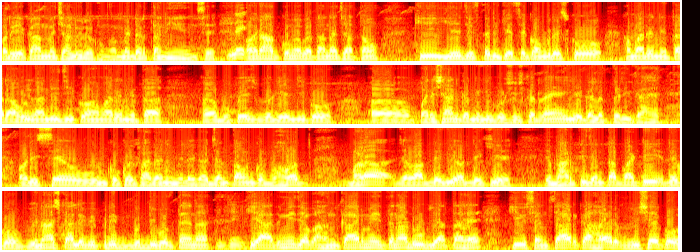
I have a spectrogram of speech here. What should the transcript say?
और ये काम मैं चालू रखूँगा मैं डरता नहीं है इनसे। और आपको मैं बताना चाहता हूँ कि ये जिस तरीके से कांग्रेस को हमारे नेता राहुल गांधी जी को हमारे नेता भूपेश बघेल जी को परेशान करने की कोशिश कर रहे हैं ये गलत तरीका है। और इससे उनको कोई फ़ायदा नहीं मिलेगा। जनता उनको बहुत बड़ा जवाब देगी। और देखिए ये भारतीय जनता पार्टी देखो विनाश काले विपरीत बुद्धि बोलते हैं ना कि आदमी जब अहंकार में इतना डूब जाता है कि संसार का हर विषय को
